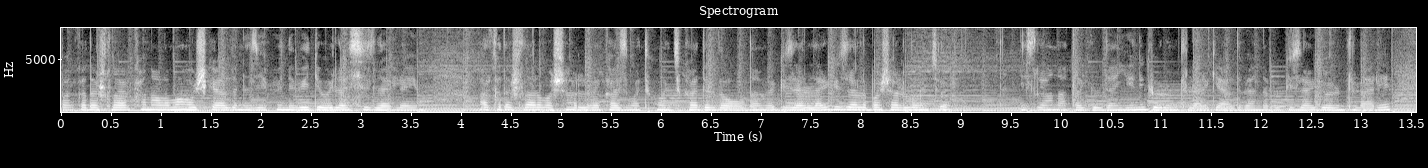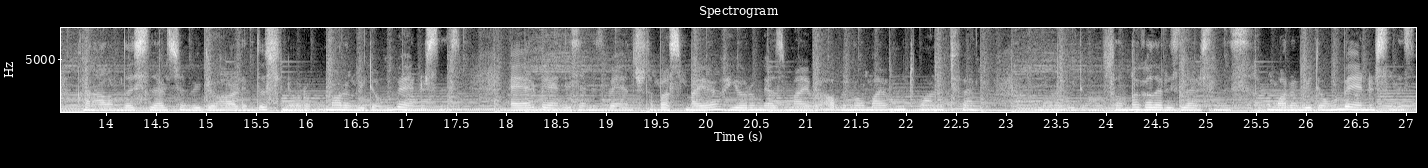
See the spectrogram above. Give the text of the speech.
Merhaba arkadaşlar kanalıma hoş geldiniz. Yepyeni video ile sizlerleyim. Arkadaşlar başarılı ve karizmatik oyuncu Kadir Doğulu'dan ve güzeller güzeli başarılı oyuncu Neslihan Atagül'den yeni görüntüler geldi. Ben de bu güzel görüntüleri kanalımda sizler için video halinde sunuyorum. Umarım videomu beğenirsiniz. Eğer beğendiyseniz beğen tuşuna basmayı, yorum yazmayı ve abone olmayı unutmayın lütfen. Umarım videomu sonuna kadar izlersiniz. Umarım videomu beğenirsiniz.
